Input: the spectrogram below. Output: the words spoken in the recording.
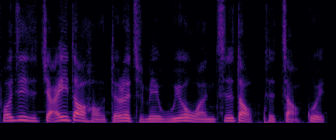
冯继子假意道好，得了几枚无忧丸，知道这掌柜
